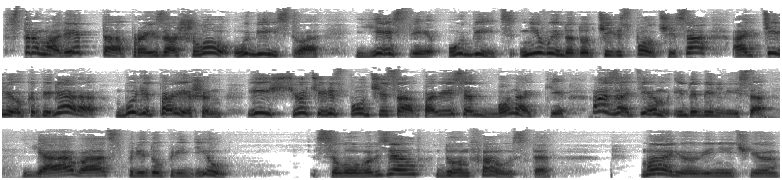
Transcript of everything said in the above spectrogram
В Стромалетто произошло убийство. Если убийц не выдадут через полчаса, Аттилио Капилляра будет повешен. И еще через полчаса повесят Бонакки, а затем и до Беллиса. Я вас предупредил. Слово взял Дон Фауста. Марио Виничьо,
